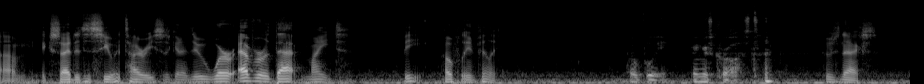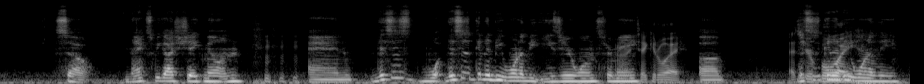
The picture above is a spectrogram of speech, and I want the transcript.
um, excited to see what Tyrese is gonna do wherever that might be. Hopefully in Philly. Hopefully. Fingers crossed. Who's next? so, next we got Shake Milton. And this is wh- this is going to be one of the easier ones for me. right, take it away. Um, That's this your is going to boy. be one of the.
